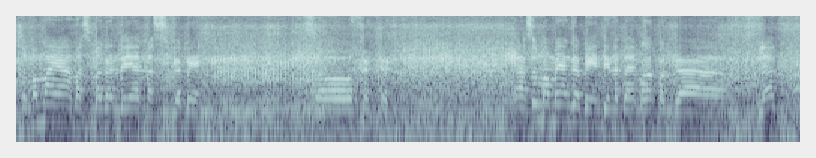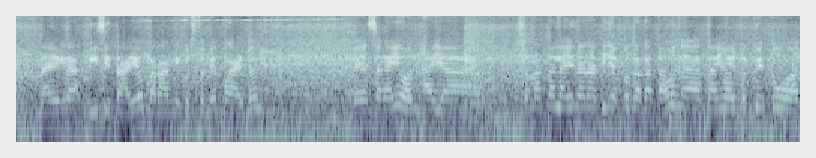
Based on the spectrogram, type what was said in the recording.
So mamaya, mas maganda yan, mas gabi. So, kaso mamayang gabi, hindi na tayo makapag-vlog. dahil nga, busy tayo, maraming customer, mga idol. Kaya sa ngayon, ay ah, samantalahin na natin yung pagkakataon na tayo ay magkwentuhan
